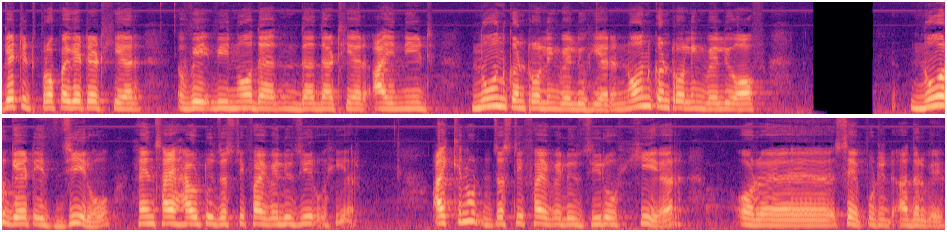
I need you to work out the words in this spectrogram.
get it propagated here we, we know that, that, that here I need non controlling value here and non controlling value of NOR gate is 0 hence I have to justify value 0 here. I cannot justify value 0 here or uh, say put it other way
